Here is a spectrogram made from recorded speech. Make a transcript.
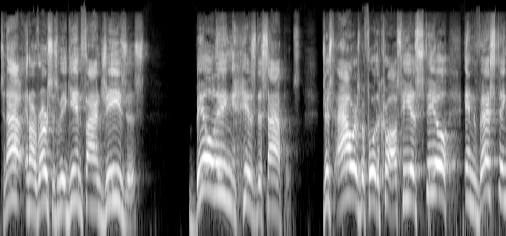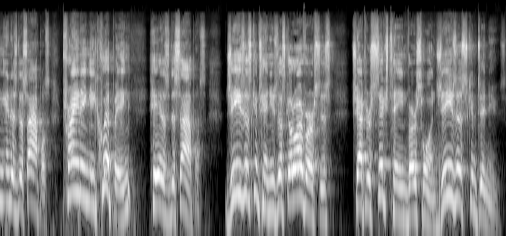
Tonight in our verses, we again find Jesus building his disciples. Just hours before the cross, he is still investing in his disciples, training, equipping his disciples. Jesus continues. Let's go to our verses, chapter 16, verse 1. Jesus continues.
